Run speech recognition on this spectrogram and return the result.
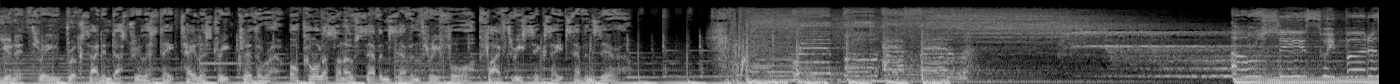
Unit 3, Brookside Industrial Estate, Taylor Street, Clitheroe. Or call us on 07734 536870. Oh, sweet but a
